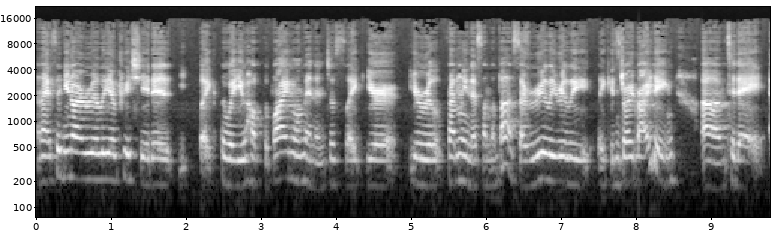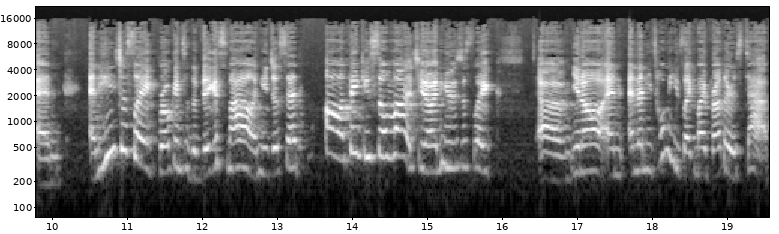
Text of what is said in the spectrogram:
and I said, you know, I really appreciated like the way you helped the blind woman and just like your your real friendliness on the bus. I really, really like enjoyed riding um, today. And and he just like broke into the biggest smile and he just said, oh, thank you so much, you know. And he was just like, um, you know, and and then he told me he's like, my brother is deaf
